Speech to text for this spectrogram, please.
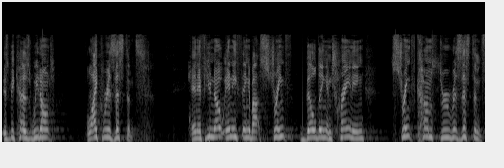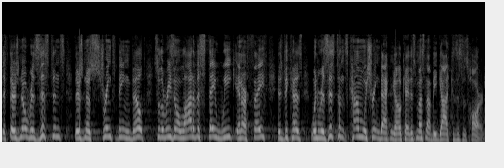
is because we don't like resistance. And if you know anything about strength building and training, strength comes through resistance. If there's no resistance, there's no strength being built. So the reason a lot of us stay weak in our faith is because when resistance comes, we shrink back and go, okay, this must not be God because this is hard.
